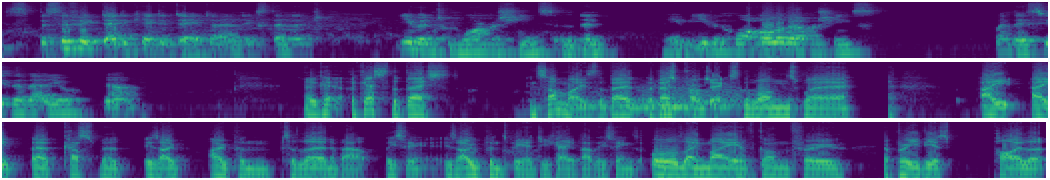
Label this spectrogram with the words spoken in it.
specific dedicated data and extend it even to more machines and, and maybe even more older machines when they see the value yeah okay i guess the best in some ways the, be- the best projects the ones where a, a, a customer is op- open to learn about these things is open to be educated about these things or they may have gone through a previous pilot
